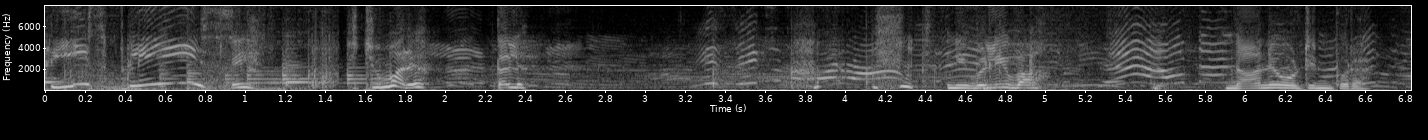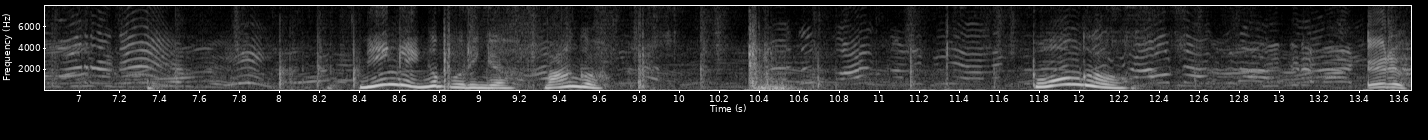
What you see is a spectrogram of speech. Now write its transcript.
ப்ளீஸ் ப்ளீஸ் ஏய் சும்மா தள்ளு. நீ வெளிய வா. நானே ஓட்டின்னு போறேன். நீங்க எங்க போறீங்க? வாங்க. போங்க. இரு.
